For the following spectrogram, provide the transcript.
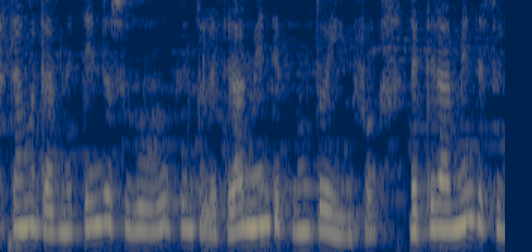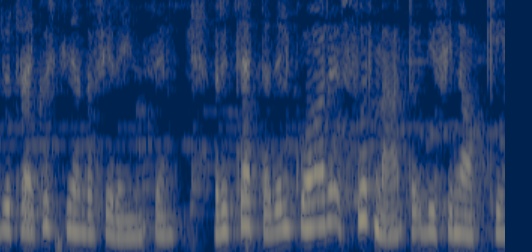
Stiamo trasmettendo su www.letteralmente.info, letteralmente studio 3 Cristina da Firenze. Ricetta del cuore sformato di finocchi.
